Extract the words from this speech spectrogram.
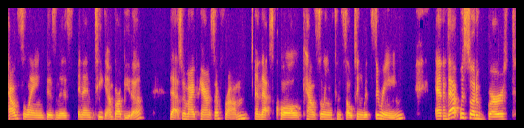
counseling business in Antigua and Barbuda. That's where my parents are from, and that's called Counseling and Consulting with Cerene. And that was sort of birthed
